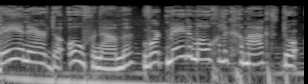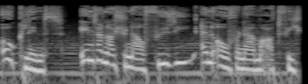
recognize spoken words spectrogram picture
BNR De Overname wordt mede mogelijk gemaakt door Oaklins. Internationaal fusie- en overnameadvies.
